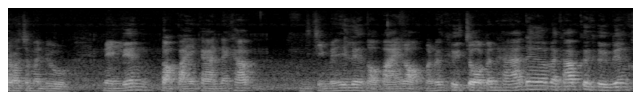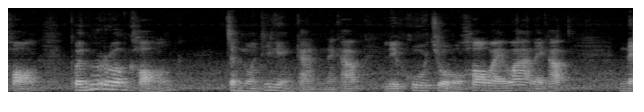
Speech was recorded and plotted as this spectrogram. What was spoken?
เราจะมาดูในเรื่องต่อไปกันนะครับ จริงๆ ไม่ใช่เรื่องต่อไปหรอก มันก็คือโจทย์ปัญหาเดิมนะครับ ก็คือเรื่องของผลรวมของจำนวนที่เรียงกันนะครับหรือครูจั่วหัวข้อไว้ว่าอะไรครับ แน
